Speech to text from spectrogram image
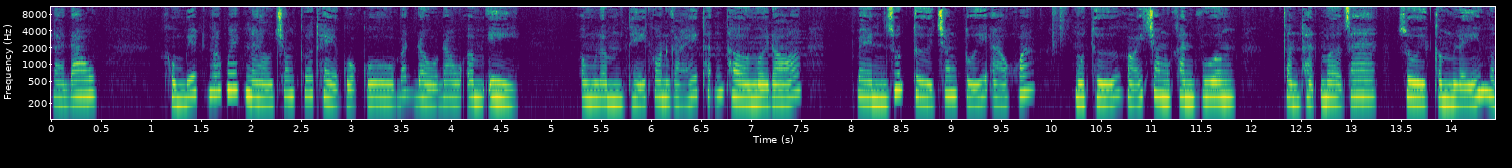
là đau. Không biết ngóc ngách nào trong cơ thể của cô bắt đầu đau âm ỉ. Ông Lâm thấy con gái thẫn thờ ngồi đó, bèn rút từ trong túi áo khoác một thứ gói trong khăn vuông, cẩn thận mở ra rồi cầm lấy một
